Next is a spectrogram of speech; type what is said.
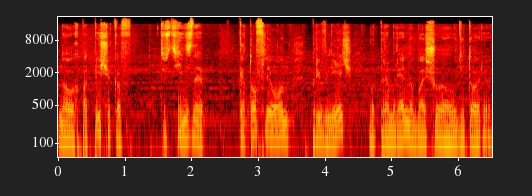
новых подписчиков. То есть, я не знаю, готов ли он привлечь вот прям реально большую аудиторию.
